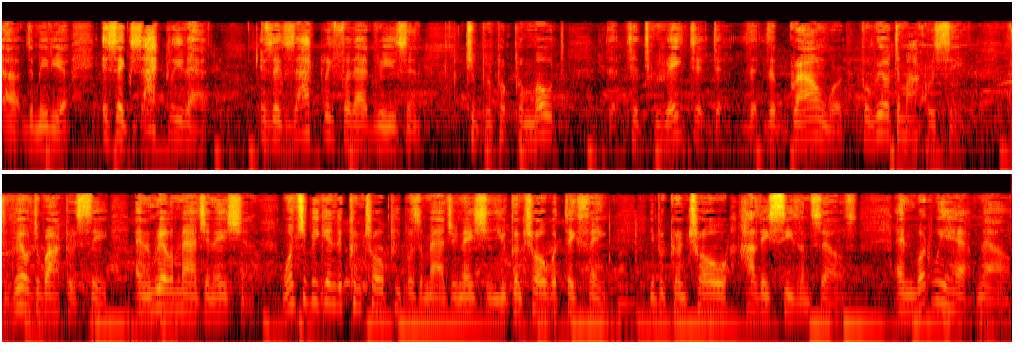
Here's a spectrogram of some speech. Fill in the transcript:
uh, the media is exactly that. Is exactly for that reason to pr- promote, to, to create the, the, the groundwork for real democracy the real democracy and real imagination. Once you begin to control people's imagination, you control what they think. You control how they see themselves. And what we have now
